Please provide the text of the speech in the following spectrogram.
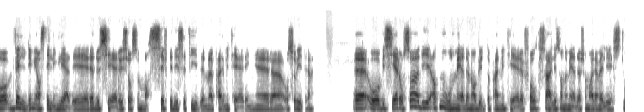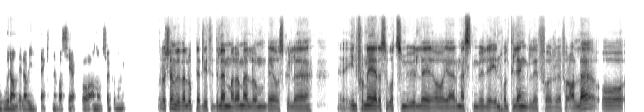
Og veldig mye av stilling ledig reduseres også massivt i disse tider med permitteringer eh, osv. Eh, og vi ser også at noen medier nå har begynt å permittere folk, særlig sånne medier som har en veldig stor andel av inntektene basert på annonseøkonomi. Da kommer vi vel opp i et lite dilemma da, mellom det å skulle eh, informere så godt som mulig og gjøre mest mulig innhold tilgjengelig for, for alle, og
